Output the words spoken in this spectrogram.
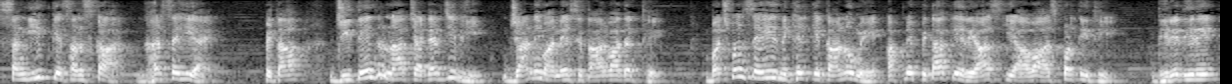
संगीत के संस्कार घर से ही आए। पिता जीतेंद्र नाथ चैटर्जी भी जाने माने सितार वादक थे। बचपन से ही निखिल के कानों में अपने पिता के रियाज की आवाज़ पड़ती थी। धीरे धीरे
